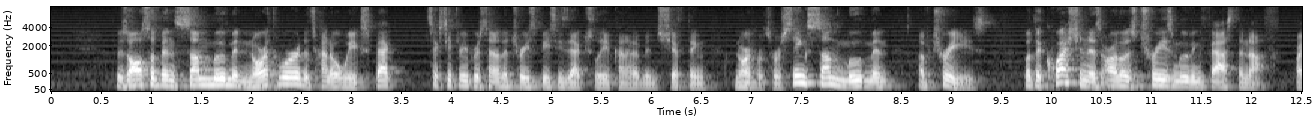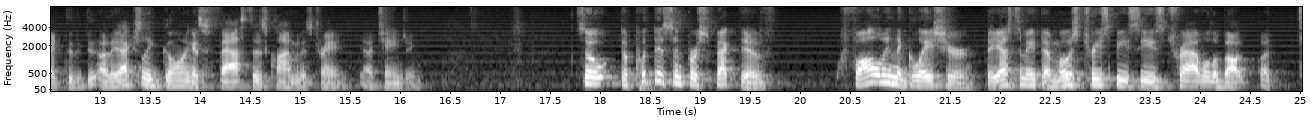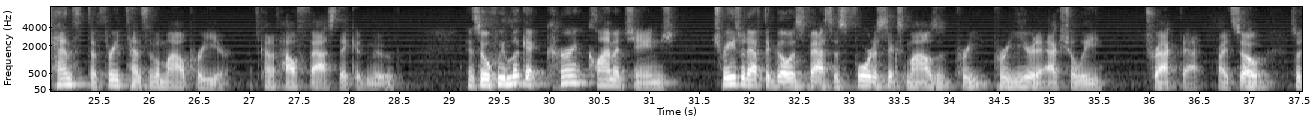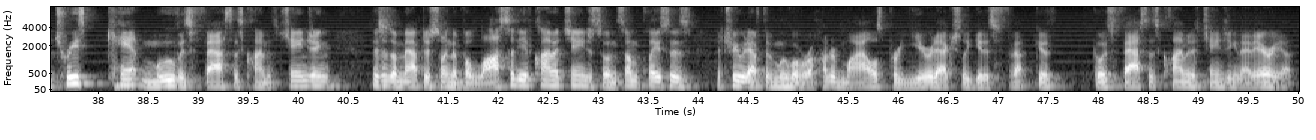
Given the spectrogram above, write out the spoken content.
There's also been some movement northward. That's kind of what we expect 63% of the tree species actually kind of have been shifting northward. So we're seeing some movement of trees. But the question is, are those trees moving fast enough? Right? Are they actually going as fast as climate is uh, changing? So to put this in perspective, following the glacier, they estimate that most tree species traveled about a tenth to three tenths of a mile per year. That's kind of how fast they could move. And so if we look at current climate change, trees would have to go as fast as four to six miles per, per year to actually track that, right? So, so trees can't move as fast as climate's changing. This is a map just showing the velocity of climate change. So in some places, a tree would have to move over 100 miles per year to actually get as get, go as fast as climate is changing in that area.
